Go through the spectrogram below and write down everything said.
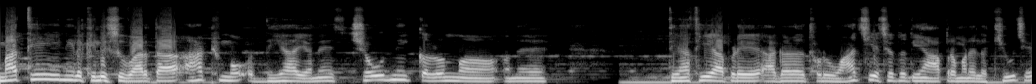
માથીની લખેલી સુવાર્તા આઠમો અધ્યાય અને ચૌદની કલમમાં અને ત્યાંથી આપણે આગળ થોડું વાંચીએ છીએ તો ત્યાં આ પ્રમાણે લખ્યું છે.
